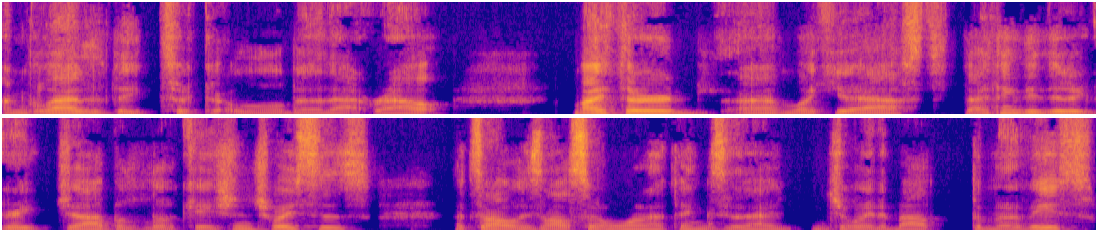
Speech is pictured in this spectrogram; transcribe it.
i'm glad that they took a little bit of that route. My third um, like you asked i think they did a great job of location choices. That's always also one of the things that i enjoyed about the movies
